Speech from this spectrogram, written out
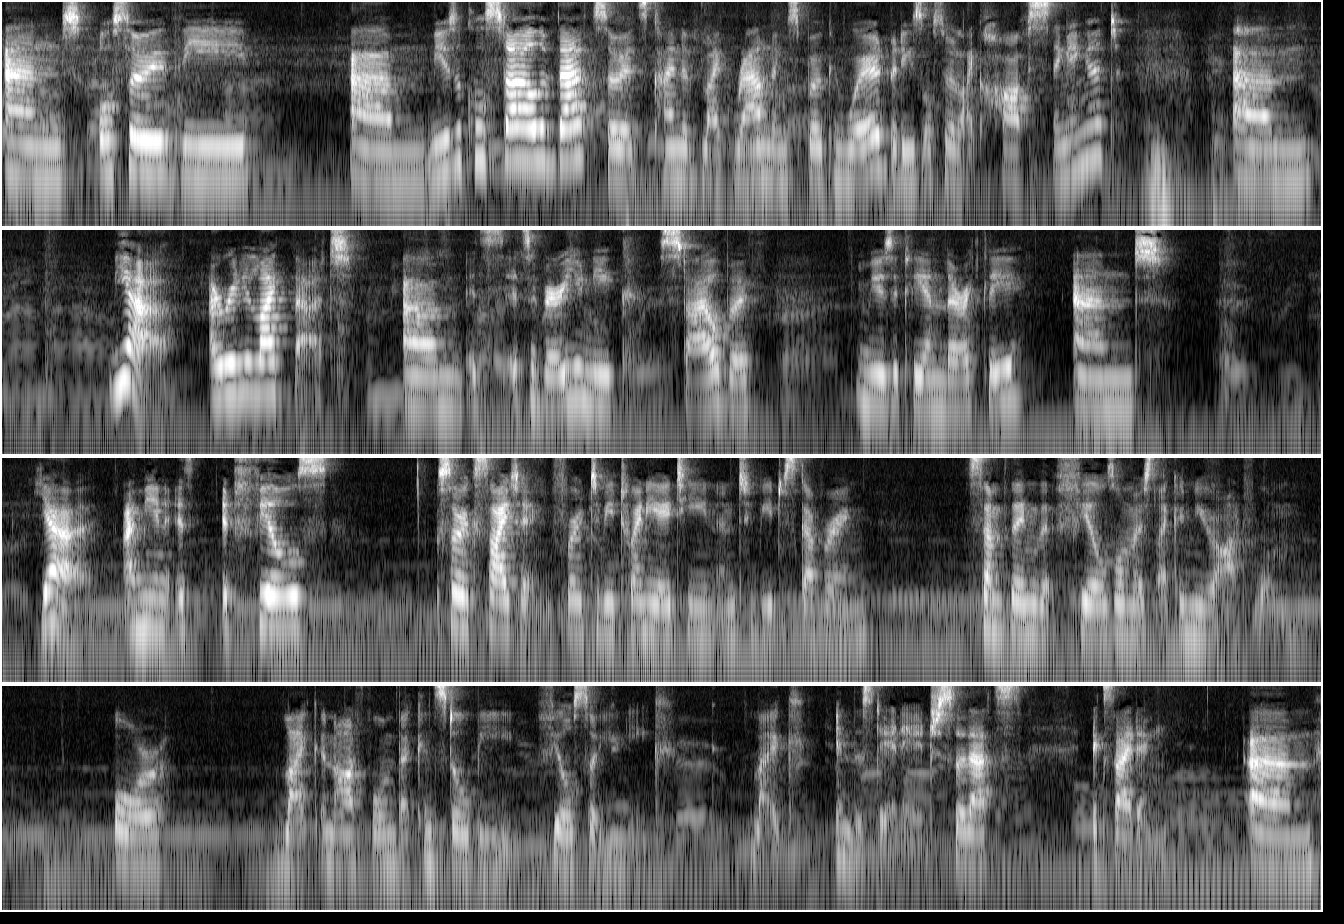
And also the um, musical style of that. So it's kind of like rambling spoken word, but he's also like half singing it. Um, yeah, I really like that. Um, it's it's a very unique style, both musically and lyrically, and yeah, I mean it it feels so exciting for it to be 2018 and to be discovering something that feels almost like a new art form or like an art form that can still be feel so unique like in this day and age. So that's exciting. Um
